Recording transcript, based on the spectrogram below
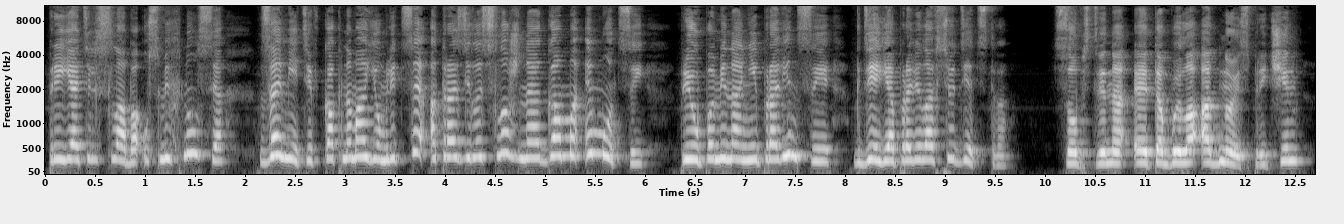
Приятель слабо усмехнулся, заметив, как на моем лице отразилась сложная гамма эмоций при упоминании провинции, где я провела все детство. «Собственно, это было одной из причин,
